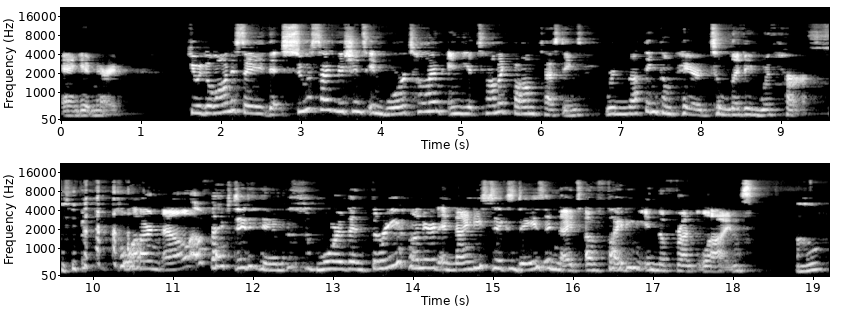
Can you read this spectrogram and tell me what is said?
and get married. He would go on to say that suicide missions in wartime and the atomic bomb testings were nothing compared to living with her. Clarnell affected him more than 396 days and nights of fighting in the front lines. Oh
